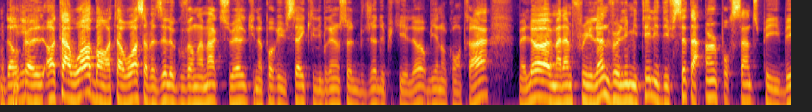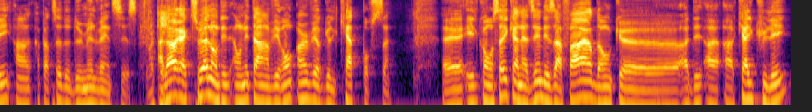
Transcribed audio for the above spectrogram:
donc euh, Ottawa, bon, Ottawa, ça veut dire le gouvernement actuel qui n'a pas réussi à équilibrer un seul budget depuis qu'il est là, bien au contraire. Mais là, Mme Freeland veut limiter les déficits à 1 du PIB à partir de 2026. À l'heure actuelle, on on est, à environ 1,4 euh, et le Conseil canadien des affaires donc euh, a, calculé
